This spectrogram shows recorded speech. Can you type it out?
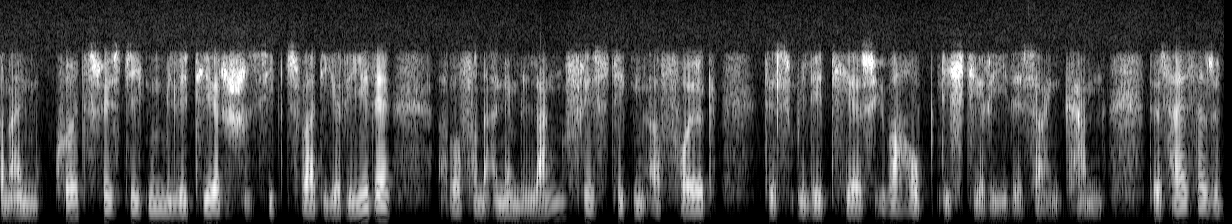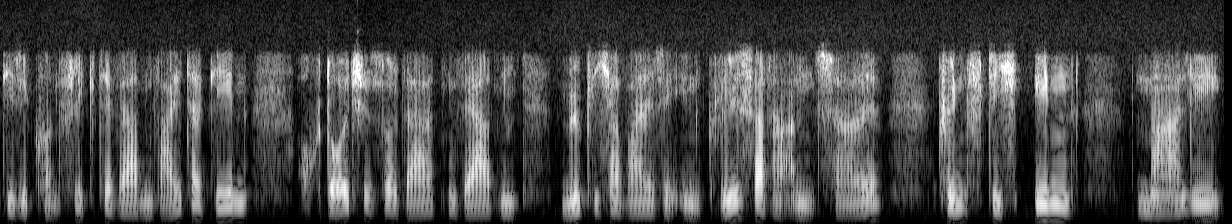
von einem kurzfristigen militärischen Sieg zwar die Rede, aber von einem langfristigen Erfolg des Militärs überhaupt nicht die Rede sein kann. Das heißt also, diese Konflikte werden weitergehen. Auch deutsche Soldaten werden möglicherweise in größerer Anzahl künftig in Mali,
